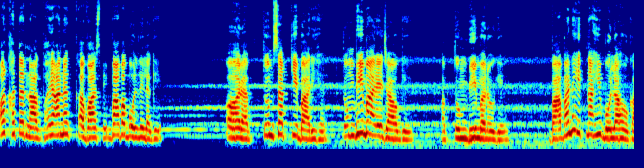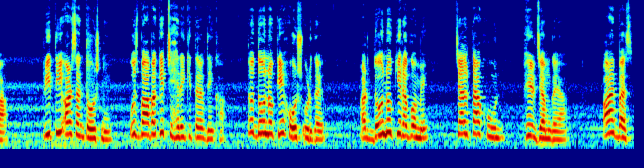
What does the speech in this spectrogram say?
और खतरनाक भयानक आवाज़ में बाबा बोलने लगे, और अब तुम सब की बारी है, तुम भी मारे जाओगे, अब तुम भी मरोगे। बाबा ने इतना ही बोला होगा। प्रीति और संतोष ने उस बाबा के चेहरे की तरफ़ देखा तो दोनों के होश उड़ गए और दोनों की रगों में चलता खून फिर जम गया। और बस,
